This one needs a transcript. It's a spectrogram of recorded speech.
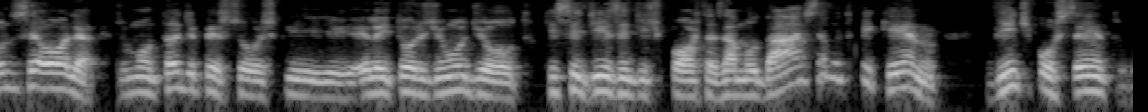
Quando você olha um montante de pessoas que, eleitores de um ou de outro, que se dizem dispostas a mudar, isso é muito pequeno, 20%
